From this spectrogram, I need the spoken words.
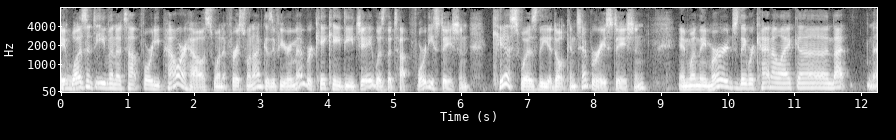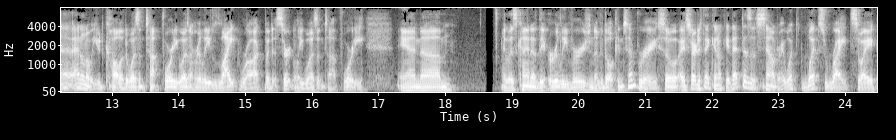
it wasn't even a top 40 powerhouse when it first went on. Because if you remember, KKDJ was the top 40 station, Kiss was the adult contemporary station. And when they merged, they were kind of like uh, not, uh, I don't know what you'd call it. It wasn't top 40, it wasn't really light rock, but it certainly wasn't top 40. And, um, it was kind of the early version of adult contemporary. So I started thinking, okay, that doesn't sound right. What what's right? So I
